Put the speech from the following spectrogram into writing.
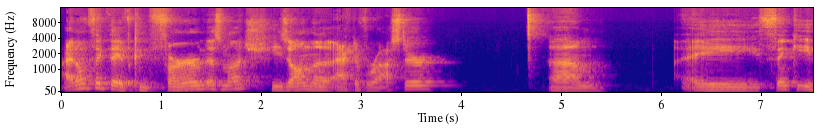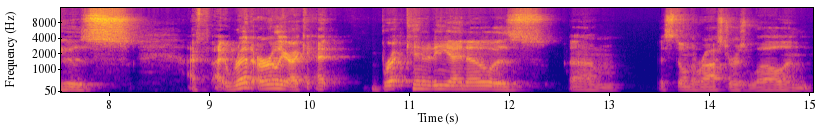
I don't think they've confirmed as much. He's on the active roster. Um, I think he was. I, I read earlier. I, can, Brett Kennedy, I know, is um, is still on the roster as well, and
